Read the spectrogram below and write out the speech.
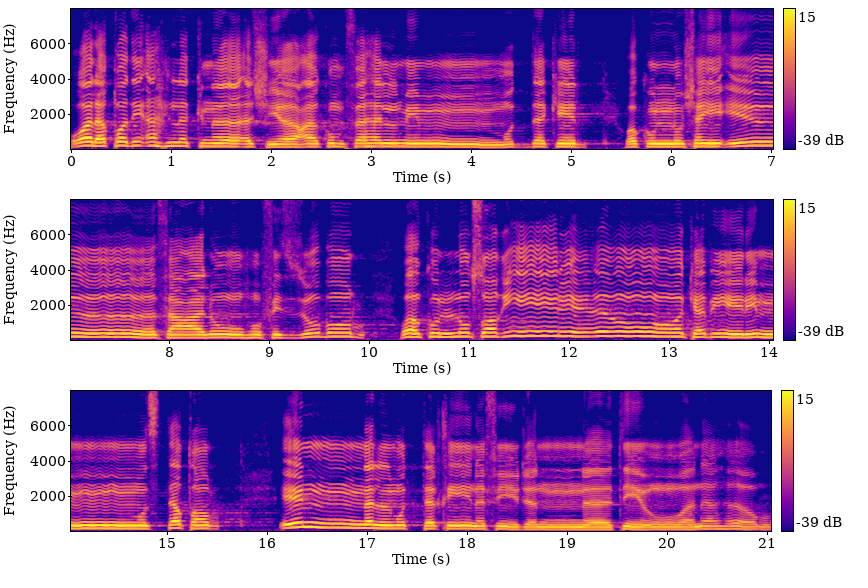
ولقد اهلكنا اشياعكم فهل من مدكر وكل شيء فعلوه في الزبر وكل صغير وكبير مستطر ان المتقين في جنات ونهر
